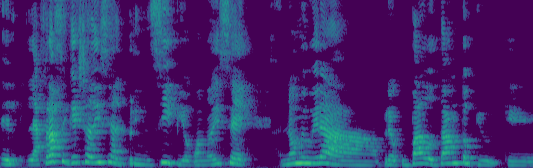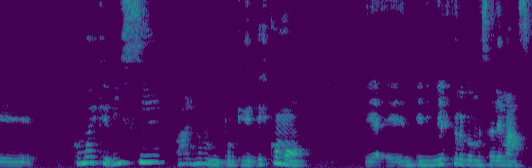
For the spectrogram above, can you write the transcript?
El- la frase que ella dice al principio, cuando dice, no me hubiera preocupado tanto que, que ¿cómo es que dice? Ay, no, porque es como, eh, en, en inglés creo que me sale más.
